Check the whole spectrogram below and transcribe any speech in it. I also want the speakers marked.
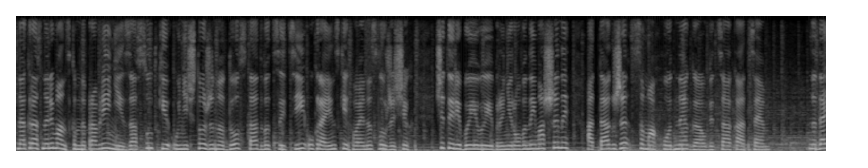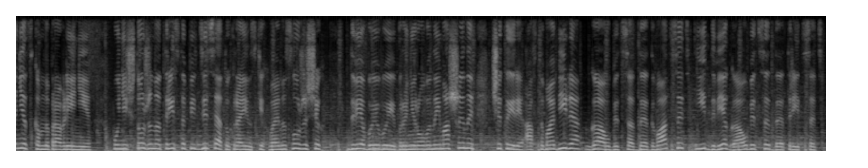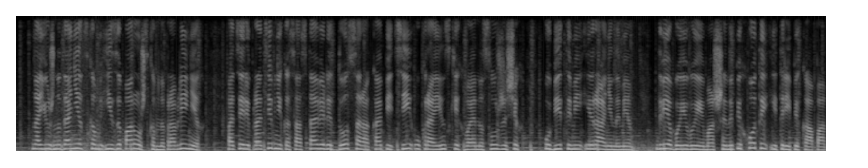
Speaker 1: На Краснолиманском направлении за сутки уничтожено до 120 украинских военнослужащих, 4 боевые бронированные машины, а также самоходная гаубица «Акация». На Донецком направлении уничтожено 350 украинских военнослужащих, две боевые бронированные машины, четыре автомобиля, гаубица Д-20 и две гаубицы Д-30. На Южнодонецком и Запорожском направлениях Потери противника составили до 45 украинских военнослужащих убитыми и ранеными, две боевые машины пехоты и три пикапа.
